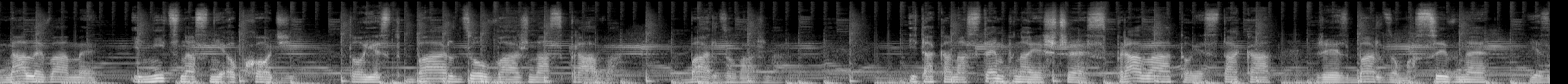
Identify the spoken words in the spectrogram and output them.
nalewamy i nic nas nie obchodzi. To jest bardzo ważna sprawa. Bardzo ważna. I taka następna jeszcze sprawa to jest taka, że jest bardzo masywne, jest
